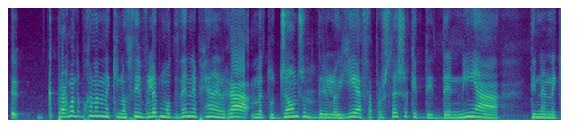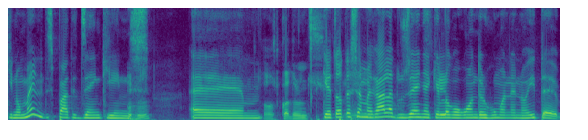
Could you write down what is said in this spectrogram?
ε, πράγματα που είχαν ανακοινωθεί, βλέπουμε ότι δεν είναι πια ενεργά. Με του Τζόνσον την τριλογία θα προσθέσω και την ταινία, την ανακοινωμένη της Patty Jenkins. Μμμ. Ε, Το Squadron και τότε σε Spring, μεγάλα ντουζένια και λόγω Wonder Woman εννοείται,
